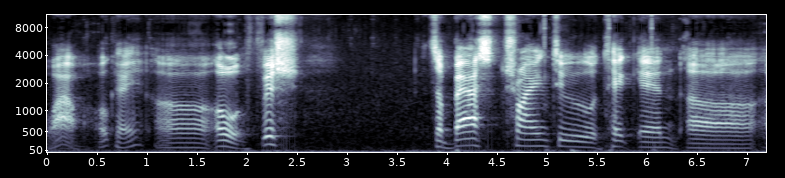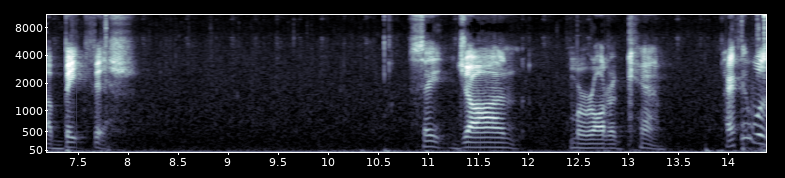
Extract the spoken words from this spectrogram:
Wow. Okay. Uh, oh, fish. It's a bass trying to take in uh, a bait fish. St. John Marauder Camp. I think we'll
